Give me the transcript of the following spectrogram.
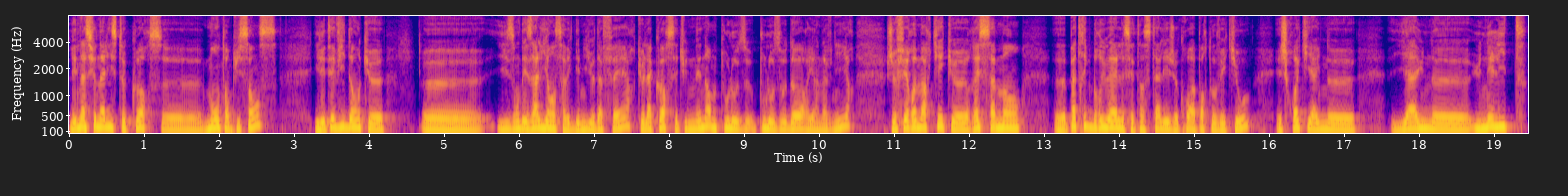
Les nationalistes corses euh, montent en puissance. Il est évident que euh, ils ont des alliances avec des milieux d'affaires, que la Corse est une énorme poule aux d'or et un avenir. Je fais remarquer que récemment, euh, Patrick Bruel s'est installé, je crois, à Porto Vecchio, et je crois qu'il y a une, il y a une, une élite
